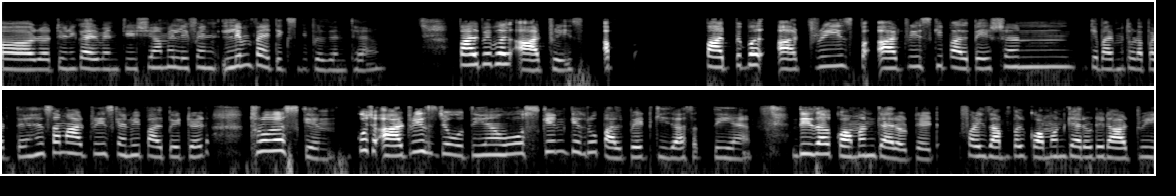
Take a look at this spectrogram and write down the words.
और ट्यूनिका एडवेंटिशिया में लिम्फेटिक्स भी प्रेजेंट है। पाल्पेबल आर्टरीज अब पाल्पेबल आर्टरीज आर्टरीज की पाल्पेशन के बारे में थोड़ा पढ़ते हैं। Some arteries can be palpated through the skin कुछ आर्टरीज जो होती हैं वो स्किन के थ्रू पाल्पेट की जा सकती हैं। These are common carotid for example common carotid artery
